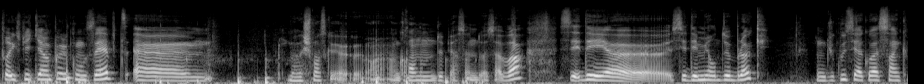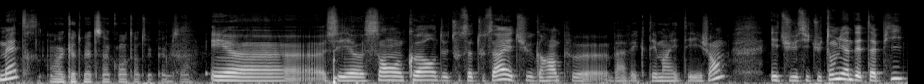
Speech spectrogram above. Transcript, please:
pour expliquer un peu le concept, euh, bah, je pense que euh, un grand nombre de personnes doivent savoir, c'est des, euh, c'est des murs de blocs. Donc du coup c'est à quoi 5 mètres Ouais, 4 mètres 50, un truc comme ça. et euh, c'est euh, sans corde, tout ça, tout ça, et tu grimpes euh, bah, avec tes mains et tes jambes. Et tu, si tu tombes, il y a des tapis.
